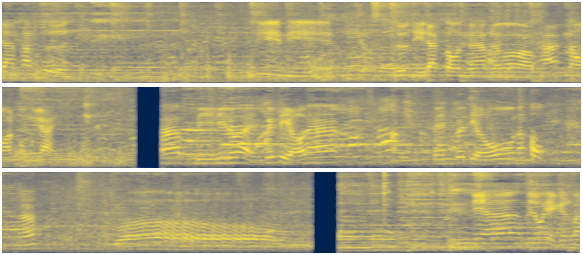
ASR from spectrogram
ยามค่ำคืน ที่มีฤาษีดักตนนะครับ แล้วก็พระนอนองค์ใหญ่ ครับมีนี่ด้วยก๋วยเตี๋ยวนะฮะเป็นก๋วยเตี๋ยวน้ำตกนะว้าวเนี่ยฮะไม่รู้เห็นกันไหม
